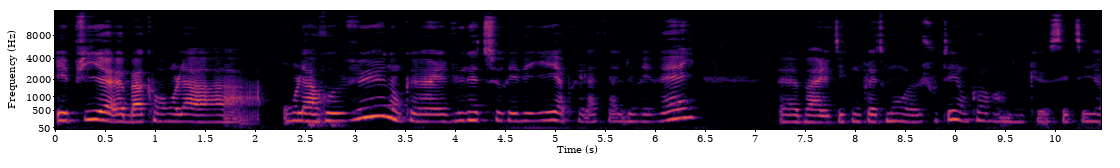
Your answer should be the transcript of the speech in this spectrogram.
Et puis euh, bah quand on l'a on l'a revue, donc euh, elle venait de se réveiller après la salle de réveil. bah elle était complètement shootée encore, hein. donc c'était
